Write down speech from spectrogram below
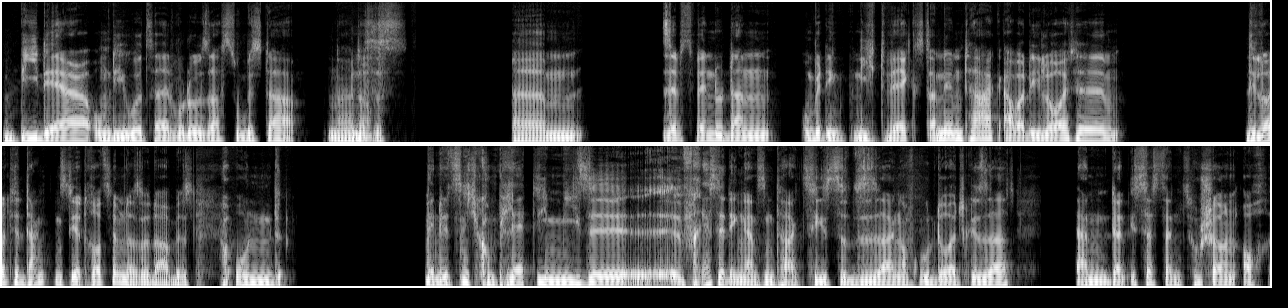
be there um die Uhrzeit, wo du sagst, du bist da. Ne? Genau. Das ist, ähm, selbst wenn du dann unbedingt nicht wächst an dem Tag, aber die Leute, die Leute danken es dir trotzdem, dass du da bist. Und wenn du jetzt nicht komplett die miese äh, Fresse den ganzen Tag ziehst, sozusagen auf gut Deutsch gesagt, dann, dann ist das deinen Zuschauern auch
